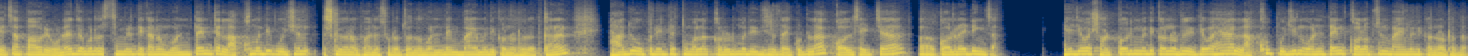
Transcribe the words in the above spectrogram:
त्याचा पावर एवढा जबरदस्त मिळते कारण वन टाइम त्या लाखोमध्ये पोझिशन स्क्वेअर ऑफ व्हायला सुरुवात होतात वन टाइम बायमध्ये कन्वर्ट होतात. कारण हा जो ओपरेटर तुम्हाला करोडमध्ये दिसत आहे कुठला? कॉल साईडच्या कॉल रायटिंगचा हे जेव्हा शॉर्ट कवरिंगमध्ये कन्वर्ट होते तेव्हा ह्या लाखो position one time call option बायमध्ये कन्वर्ट होतात.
